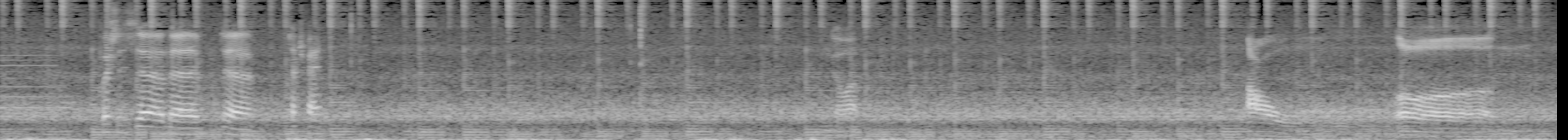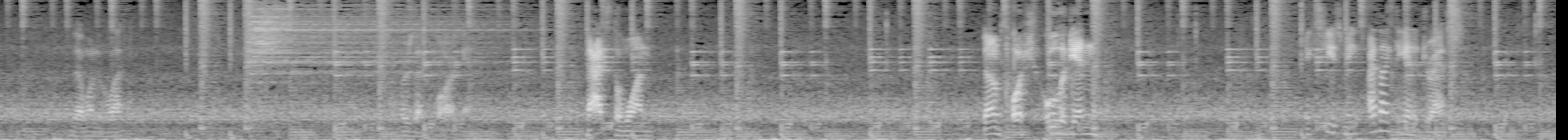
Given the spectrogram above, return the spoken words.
Pushes uh, the, the touchpad. Oh. Um. Is that one to the left? Where's that bar again? That's the one. Don't push, hooligan. Excuse me, I'd like to get a dress.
